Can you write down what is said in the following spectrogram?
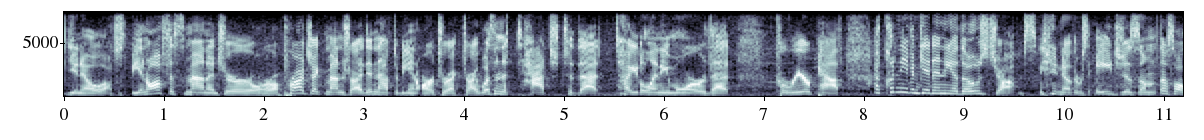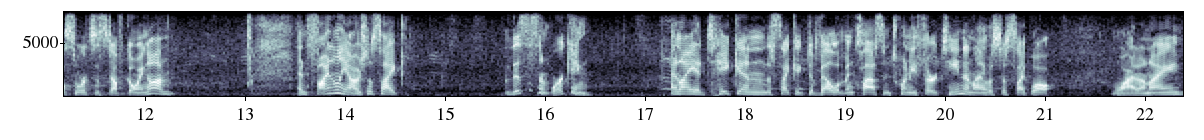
you know, I'll just be an office manager or a project manager. I didn't have to be an art director. I wasn't attached to that title anymore, that career path. I couldn't even get any of those jobs. You know, there was ageism, there's all sorts of stuff going on. And finally, I was just like, this isn't working. And I had taken the psychic development class in 2013, and I was just like, well, why don't I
